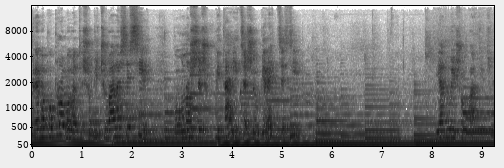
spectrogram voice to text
Треба попробувати, щоб відчувалася сіль, бо воно ще ж впітається, ще вбереться сіль. Я думаю, що хватить.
